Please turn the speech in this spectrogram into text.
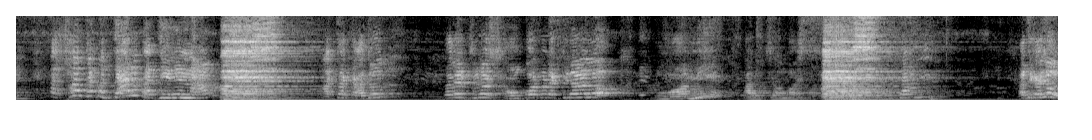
জানি নাও। আচ্ছা কাজল তাহলে তোমার সম্পর্কটা কি দাঁড়াল মামি আর জামাই। আচ্ছা কাজল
